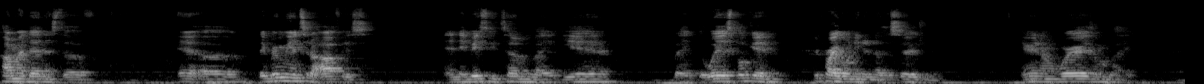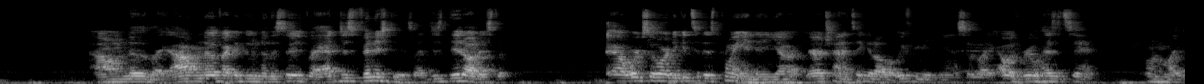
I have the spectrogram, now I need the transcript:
call my dad and stuff, and uh, they bring me into the office, and they basically tell me like, yeah, like the way it's looking, you're probably gonna need another surgery. Hearing them words, I'm like. I don't know, like I don't know if I could do another surgery. but I just finished this. I just did all this stuff. I worked so hard to get to this point, and then y'all y'all trying to take it all away from me again. So like I was real hesitant on like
